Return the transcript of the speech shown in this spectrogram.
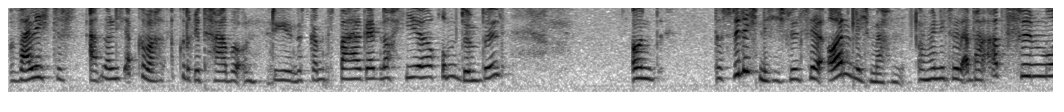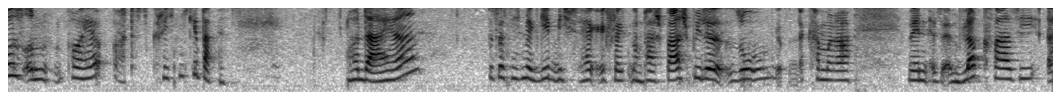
weil ich das noch nicht abgemacht, abgedreht habe und die, das ganze Bargeld noch hier rumdümpelt. Und das will ich nicht. Ich will es ja ordentlich machen. Und wenn ich es dann aber abfilmen muss und vorher, oh, das kriege ich nicht gebacken. Von daher wird das nicht mehr geben. Ich zeige euch vielleicht noch ein paar Sparspiele so jetzt in der Kamera, wenn, also im Vlog quasi, äh,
